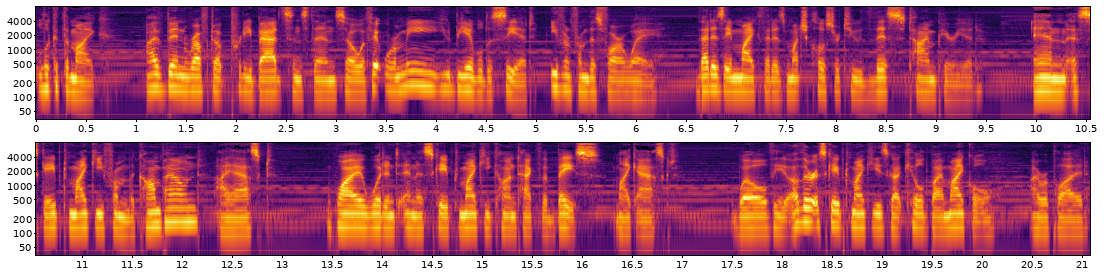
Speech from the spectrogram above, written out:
Look at the mic. I've been roughed up pretty bad since then, so if it were me, you'd be able to see it, even from this far away. That is a mic that is much closer to this time period. An escaped Mikey from the compound? I asked. Why wouldn't an escaped Mikey contact the base? Mike asked. Well, the other escaped Mikeys got killed by Michael, I replied.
